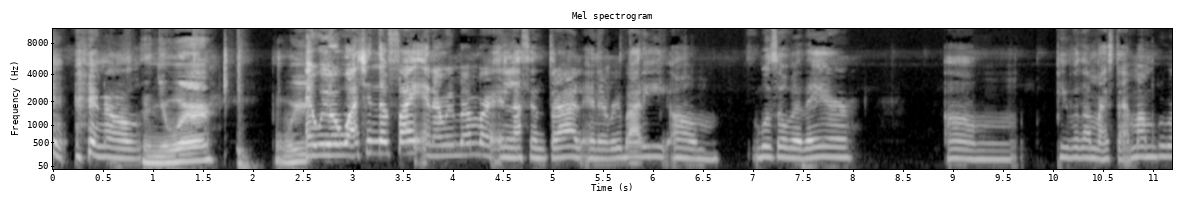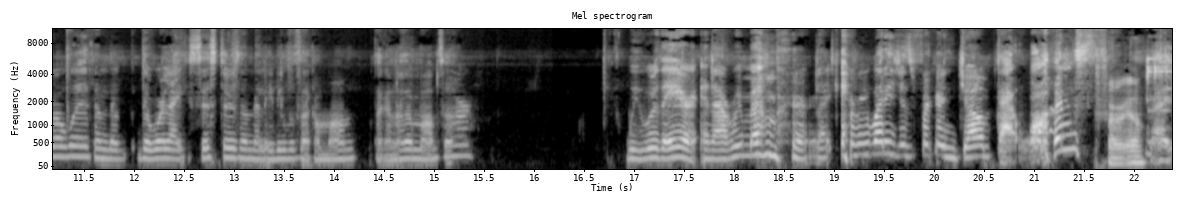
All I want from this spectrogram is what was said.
and um And you were, we. and we were watching the fight and I remember in La Central and everybody um was over there. Um people that my stepmom grew up with and the, they were like sisters and the lady was like a mom like another mom to her. We were there and I remember like everybody just freaking jumped at once. For real, Like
